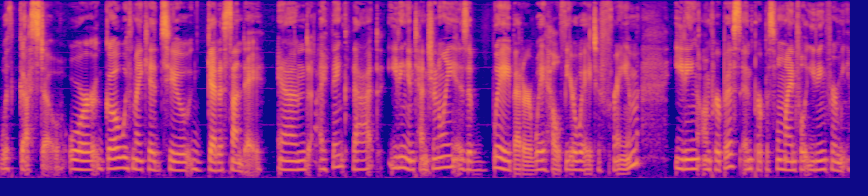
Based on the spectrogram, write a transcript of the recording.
with gusto or go with my kid to get a sundae. And I think that eating intentionally is a way better, way healthier way to frame eating on purpose and purposeful mindful eating for me.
